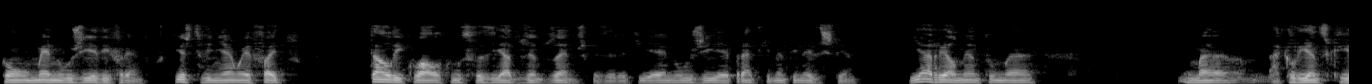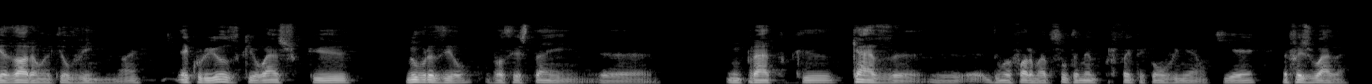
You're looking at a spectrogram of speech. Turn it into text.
com uma enologia diferente, porque este vinhão é feito tal e qual como se fazia há 200 anos. Quer dizer, aqui a enologia é praticamente inexistente. E há realmente uma, uma. Há clientes que adoram aquele vinho, não é? é curioso que eu acho que no Brasil vocês têm uh, um prato que casa uh, de uma forma absolutamente perfeita com o vinhão, que é a feijoada.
